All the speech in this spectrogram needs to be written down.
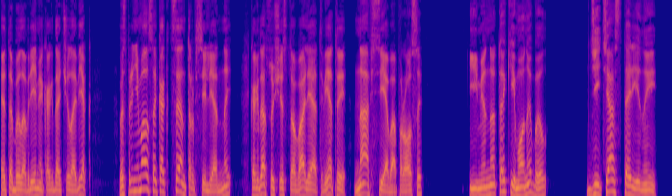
Это было время, когда человек воспринимался как центр Вселенной, когда существовали ответы на все вопросы. Именно таким он и был. Дитя старины,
